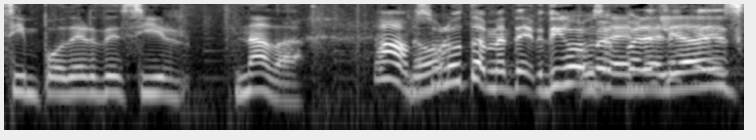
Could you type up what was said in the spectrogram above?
sin poder decir nada. No, ¿no? absolutamente. Digo, O me sea, en realidad que es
